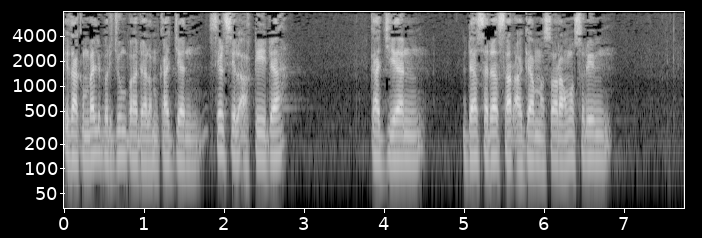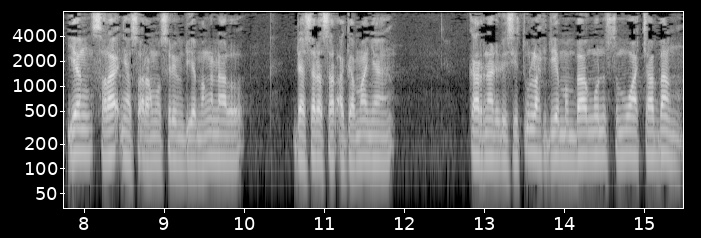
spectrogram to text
Kita kembali berjumpa dalam kajian silsilah akidah, kajian dasar-dasar agama seorang muslim yang selayaknya seorang muslim dia mengenal dasar-dasar agamanya karena dari situlah dia membangun semua cabang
